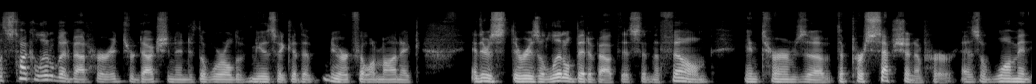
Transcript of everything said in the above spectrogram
let's talk a little bit about her introduction into the world of music at the New York Philharmonic. And there's there is a little bit about this in the film in terms of the perception of her as a woman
